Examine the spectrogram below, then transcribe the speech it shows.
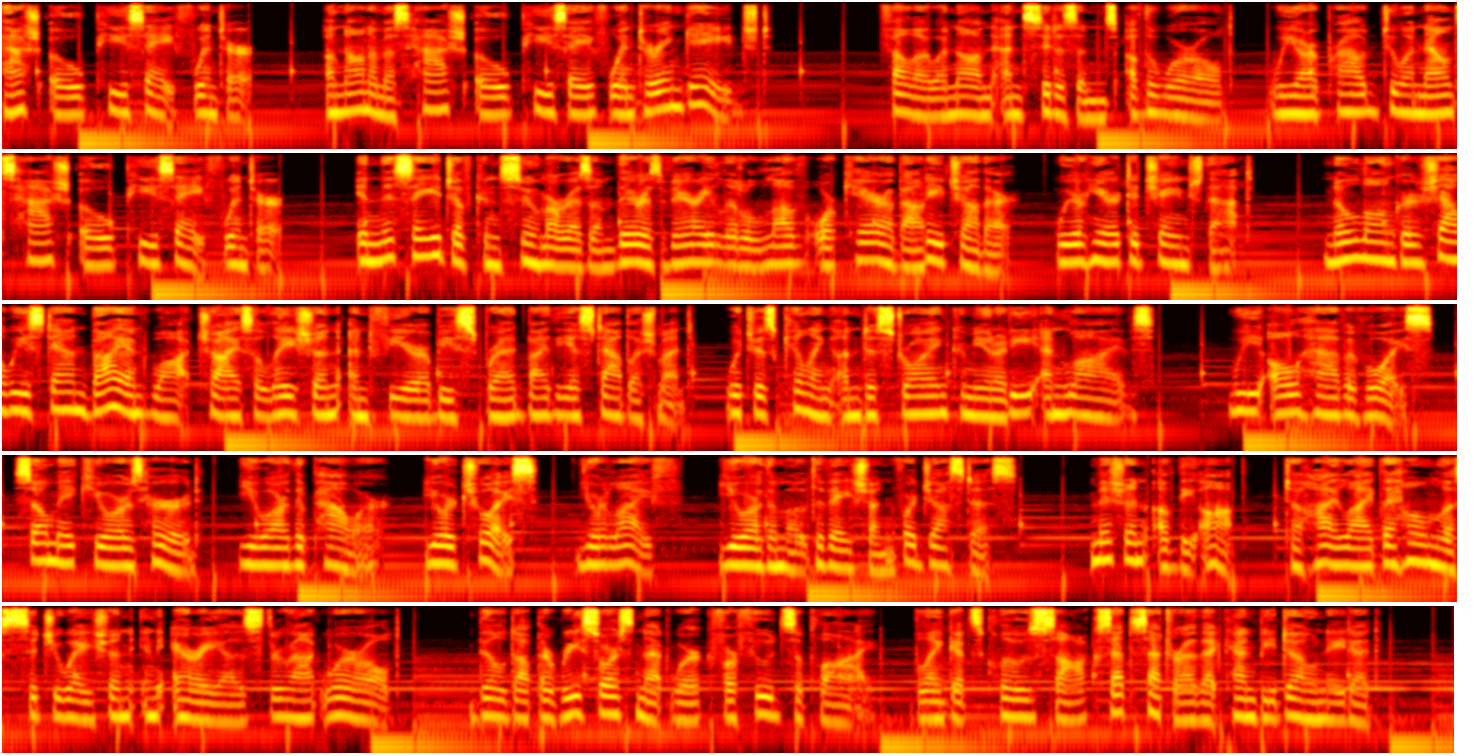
Hash OP Safe Winter. Anonymous Hash OP Safe Winter engaged. Fellow Anon and citizens of the world, we are proud to announce Hash OP Safe Winter. In this age of consumerism there is very little love or care about each other, we're here to change that. No longer shall we stand by and watch isolation and fear be spread by the establishment, which is killing and destroying community and lives. We all have a voice, so make yours heard, you are the power, your choice, your life, you are the motivation for justice. Mission of the OP, to highlight the homeless situation in areas throughout world. Build up a resource network for food supply, blankets clothes socks etc. that can be donated.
